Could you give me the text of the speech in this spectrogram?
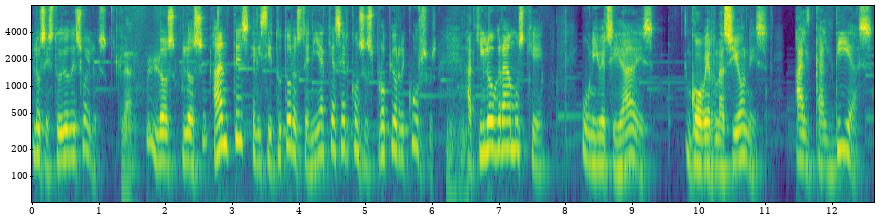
los estudios de suelos. Claro. Los, los, antes el instituto los tenía que hacer con sus propios recursos. Aquí logramos que universidades, gobernaciones, alcaldías,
